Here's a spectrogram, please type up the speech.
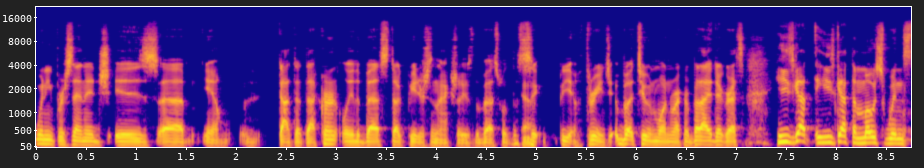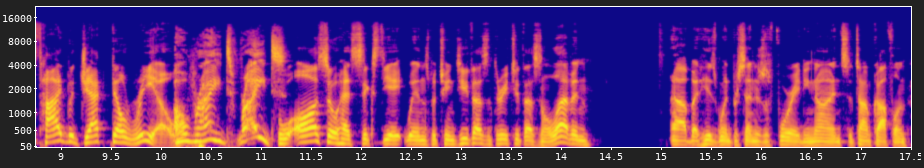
winning percentage is, uh, you know, dot, dot, dot. Currently the best. Doug Pederson actually is the best with the Yeah. six, you know, three, and two, but two and one record. But I digress. He's got he's got the most wins, tied with Jack Del Rio Oh, right, right. who also has 68 wins between 2003 2011 uh, but his win percentage was 489 so tom coughlin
